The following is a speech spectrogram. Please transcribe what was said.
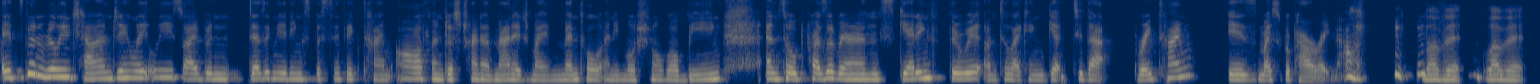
It's been really challenging lately. So I've been designating specific time off and just trying to manage my mental and emotional well being. And so, perseverance, getting through it until I can get to that break time is my superpower right now. love it. Love it.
